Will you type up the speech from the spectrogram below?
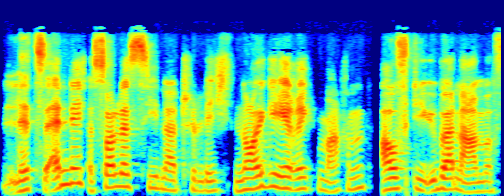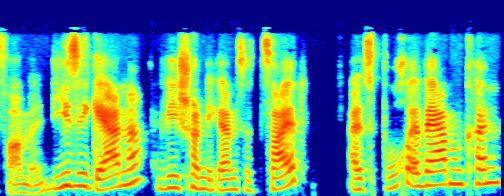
Letztendlich soll es Sie natürlich neugierig machen auf die Übernahmeformel, die Sie gerne, wie schon die ganze Zeit, als Buch erwerben können,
